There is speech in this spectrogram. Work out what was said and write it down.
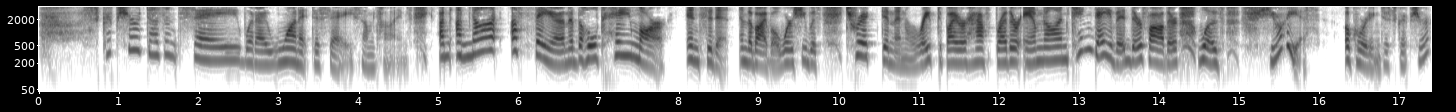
Scripture doesn't say what I want it to say sometimes. I'm, I'm not a fan of the whole Tamar incident in the Bible where she was tricked and then raped by her half brother Amnon. King David, their father, was furious, according to Scripture.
